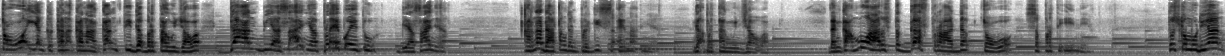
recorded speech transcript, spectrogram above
cowok yang kekanak-kanakan tidak bertanggung jawab dan biasanya playboy itu biasanya karena datang dan pergi seenaknya nggak bertanggung jawab dan kamu harus tegas terhadap cowok seperti ini. Terus kemudian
